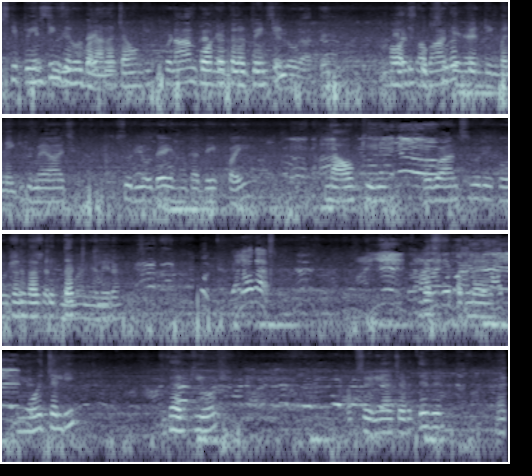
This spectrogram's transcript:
इसकी पेंटिंग ज़रूर बनाना चाहूँगी। प्रणाम वाटर कलर पेंटिंग लोग आते हैं। बहुत ही खूबसूरत पेंटिंग बनेगी। कि मैं आज सूर्योदय यहाँ का देख पाई। नाव की भगवान सूर्य को गंगा के तट है मेरा। बस अब मैं मुड़ चली घर की ओर। सीढ़ियाँ चढ़ते हुए मैं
